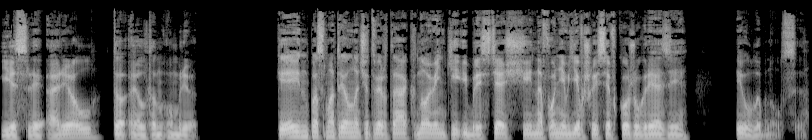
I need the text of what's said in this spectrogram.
если орел, то Элтон умрет. Кейн посмотрел на четвертак, новенький и блестящий, на фоне въевшейся в кожу грязи, и улыбнулся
